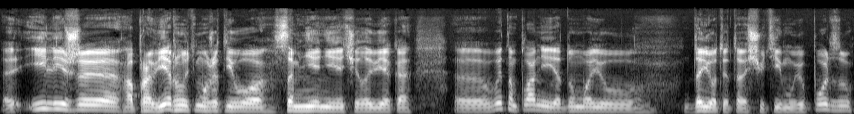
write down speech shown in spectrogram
э, или же опровергнуть может его сомнения человека. Э, В этом плане, я думаю, дает это ощутимую пользу,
